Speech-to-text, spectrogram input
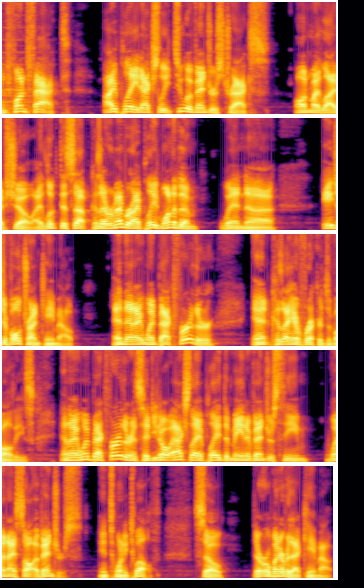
And fun fact, I played actually two Avengers tracks on my live show. I looked this up because I remember I played one of them when uh, Age of Ultron came out. And then I went back further and because I have records of all these. And I went back further and said, you know, actually I played the main Avengers theme when I saw Avengers in 2012. So there or whenever that came out.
